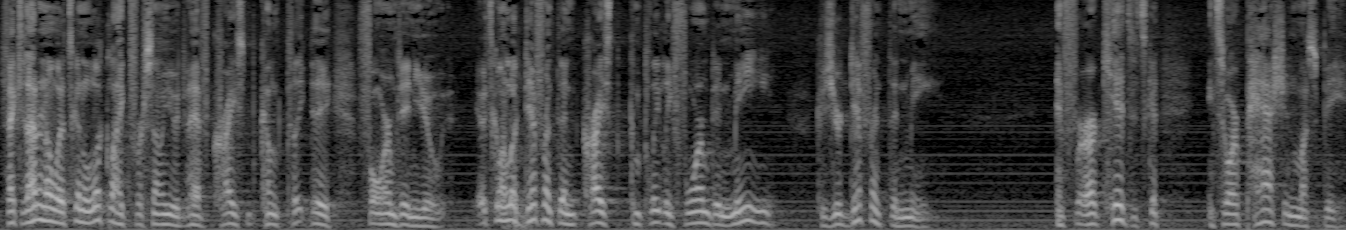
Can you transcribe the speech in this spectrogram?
In fact, I don't know what it's going to look like for some of you to have Christ completely formed in you. It's going to look different than Christ completely formed in me because you're different than me. And for our kids, it's going and so our passion must be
